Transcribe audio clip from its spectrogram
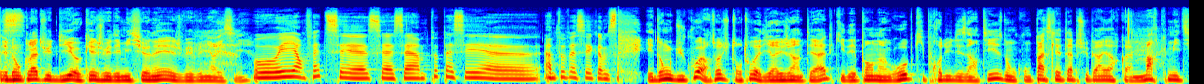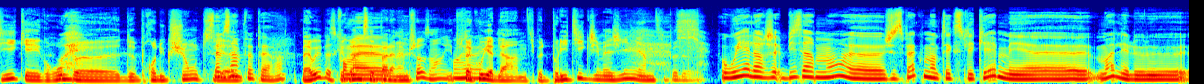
Et donc là, tu te dis, ok, je vais démissionner et je vais venir ici. oui en fait c'est c'est c'est un peu passé euh, un peu passé comme ça Et donc, du coup, alors toi, tu te retrouves à diriger un théâtre qui dépend d'un groupe qui produit des artistes. Donc, on passe l'étape supérieure quand même. Marque mythique et groupe Ouais. euh, de production qui. ça faisait euh, un peu peur hein. Bah oui, parce que quand même, c'est pas la même chose. Hein. Et tout à coup, il ouais. y a de la, un petit peu de politique, j'imagine. Un petit peu de. Oui, alors bizarrement, euh, je sais pas comment t'expliquer, mais moi, les- le, le-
